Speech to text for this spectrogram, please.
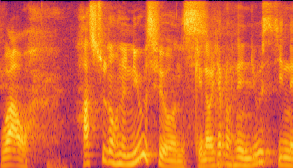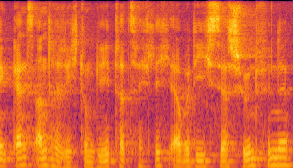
Wow. Hast du noch eine News für uns? Genau, ich habe noch eine News, die in eine ganz andere Richtung geht tatsächlich, aber die ich sehr schön finde.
